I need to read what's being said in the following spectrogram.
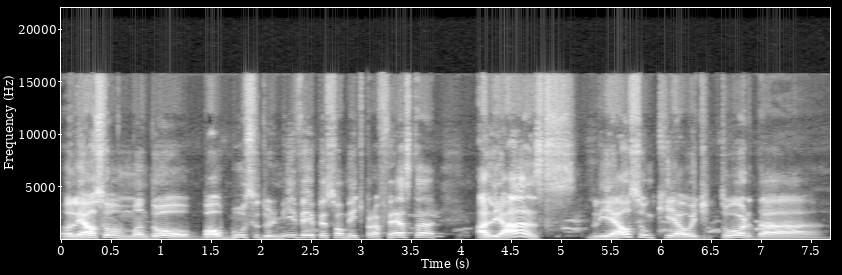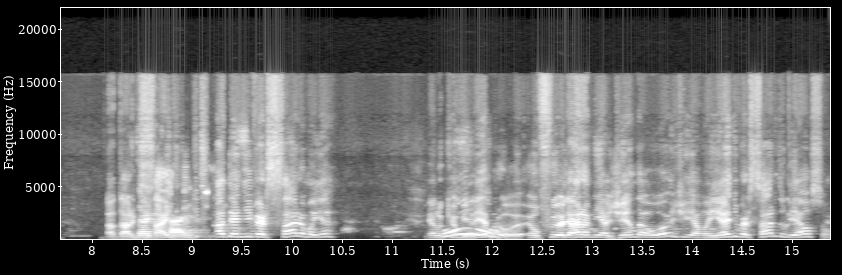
O Lielson mandou o Balbúcio dormir e veio pessoalmente para a festa. Aliás, Lielson, que é o editor da, da Dark, Dark Side, Side. está de aniversário amanhã. Pelo uh! que eu me uh! lembro, eu fui olhar a minha agenda hoje e amanhã é aniversário do Lielson.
